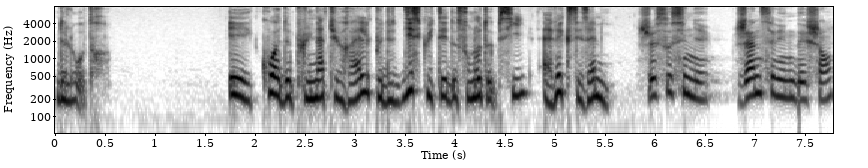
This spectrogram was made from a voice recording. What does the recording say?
de l'autre. Et quoi de plus naturel que de discuter de son autopsie avec ses amis? Je sous-signais Jeanne-Céline Deschamps,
